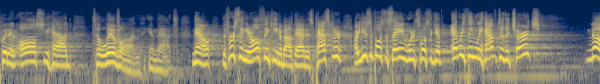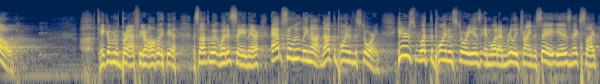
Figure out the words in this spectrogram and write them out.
put in all she had to live on in that. Now, the first thing you're all thinking about that is, Pastor, are you supposed to say we're supposed to give everything we have to the church? No. Take a breath. You're all, that's not what it's saying there. Absolutely not. Not the point of the story. Here's what the point of the story is, and what I'm really trying to say is next slide.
